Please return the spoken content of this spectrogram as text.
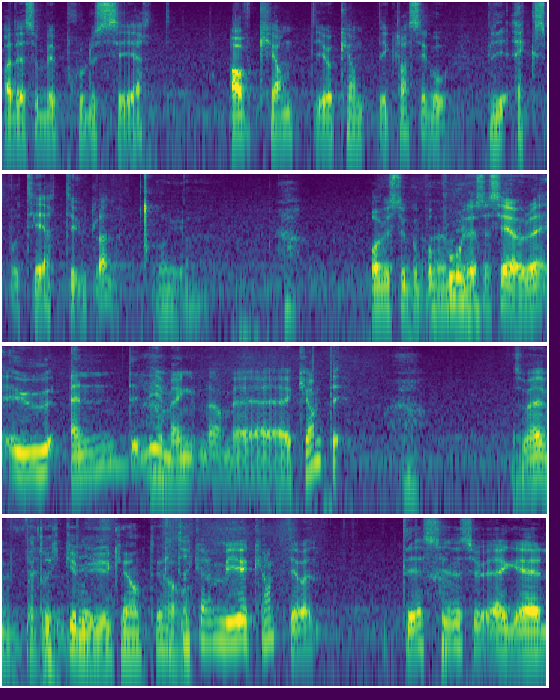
av det som blir produsert av Chianti og Chianti Classico, blir eksportert til utlandet. Oi, oi. Og hvis du går på polet, så ser du det er uendelige mengder med Chianti. Som er veldig drikker mye Chianti Vi drikker mye Chianti, og det synes jo jeg er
